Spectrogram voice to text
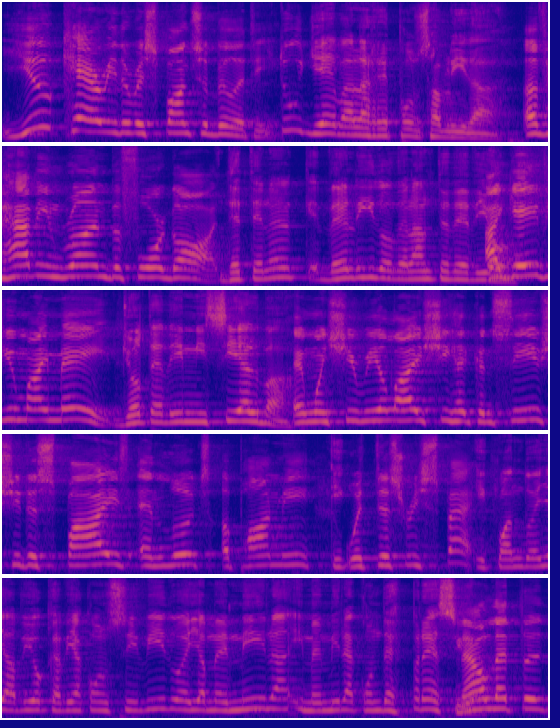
You carry the responsibility Tú llevas la responsabilidad of having run before God. de tener que haber ido delante de Dios. I gave you my maid. Yo te di mi sierva. And when she realized she had conceived, she despised and looks upon me Y- with disrespect. Y cuando ella vio que había concebido, ella me mira y me mira con desprecio. Now let the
